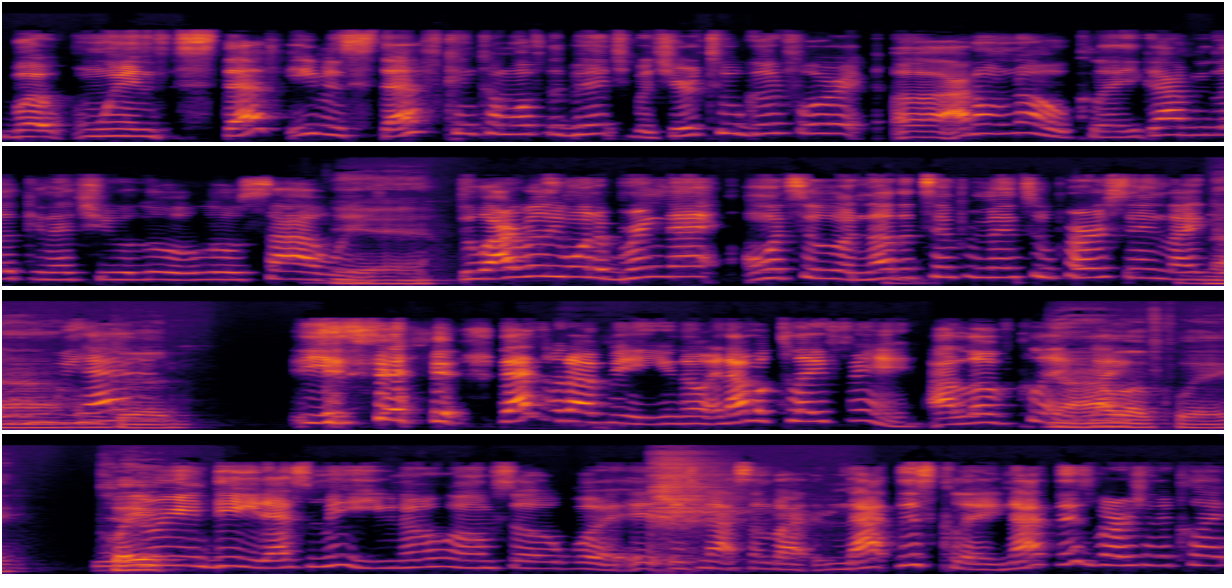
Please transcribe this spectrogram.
But when Steph, even Steph can come off the bench, but you're too good for it. Uh, I don't know, Klay. You got me looking at you a little, a little sideways. Yeah, Do I really want to bring that onto another temperamental person like nah, who we I'm have? good. Yeah, that's what I mean, you know. And I'm a Klay fan. I love Klay. Nah, I love Klay. Klay, three and D. That's me, you know. Um, so but it, it's not somebody, not this Klay, not this version of Klay.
